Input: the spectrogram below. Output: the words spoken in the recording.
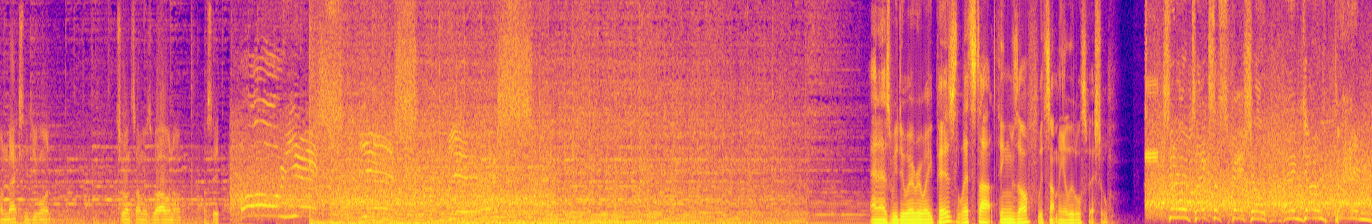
on Maxi. Do you want do you want some as well?" And I, I said, Oh yes, yes, yes. and as we do every week, Pez, let's start things off with something a little special. Cyril takes a special and goes bang.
